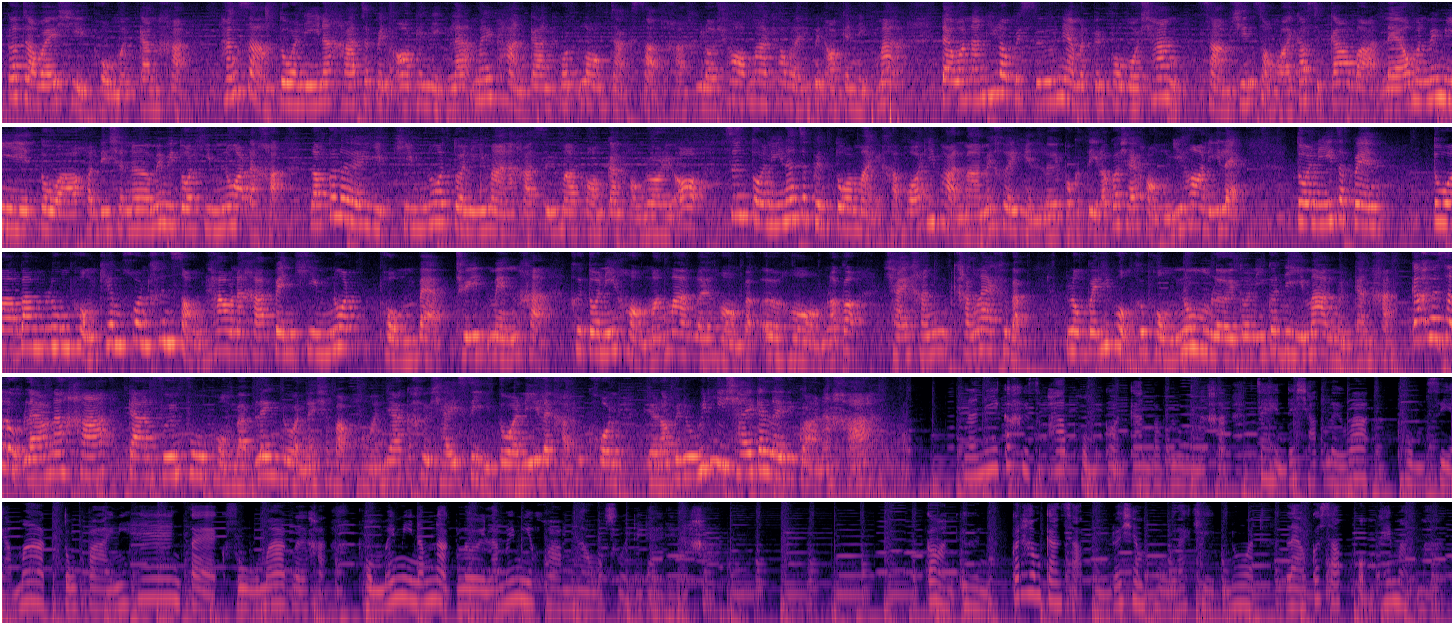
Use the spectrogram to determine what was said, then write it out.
ก็จะไว้ฉีดผมเหมือนกันค่ะ ทั้ง 3 ตัวนี้นะคะจะเป็นออร์แกนิก และไม่ผ่านการทดลองจากสัตว์ค่ะ คือเราชอบมากชอบอะไรที่เป็นออร์แกนิกมาก แต่วันนั้นที่เราไปซื้อเนี่ยมันเป็นโปรโมชั่น 3 ชิ้น 299 บาท แล้วมันไม่มีตัวคอนดิชเนอร์ไม่มีตัวครีมนวดอะค่ะ เราก็เลยหยิบครีมนวดตัวนี้มานะคะ ซื้อมาพร้อมกันของ L'Oreal ซึ่งตัวนี้น่าจะเป็นตัวใหม่ค่ะ เพราะว่าที่ผ่านมาไม่เคยเห็นเลยปกติเราก็ใช้ของยี่ห้อนี้แหละ ตัวนี้จะเป็น ตัวบำรุงผมเข้มข้นขึ้น 2 เท่านะคะ เป็นครีมนวดผมแบบทรีทเมนต์ค่ะ คือตัวนี้หอมมาก ๆ เลยหอมแบบเออหอม แล้วก็ใช้ครั้งครั้งแรกคือแบบลงไปที่ผมคือผมนุ่มเลยตัวนี้ก็ดีมากเหมือนกันค่ะ ก็คือสรุปแล้วนะคะ การฟื้นฟูผมแบบเร่งด่วนในฉบับของอัญญาก็คือใช้ 4 ตัวนี้เลยค่ะทุกคน เดี๋ยวเราไปดูวิธีใช้กันเลยดีกว่านะคะ และนี่ก็คือสภาพผมก่อนการบำรุงนะคะ จะเห็นได้ชัดเลยว่า ผมเสียมากตรงปลายนี่แห้งแตกฟูมากเลยค่ะ ผมไม่มีน้ำหนักเลยและไม่มีความเงาสวยใด ๆ เลยนะคะ ก่อนอื่นก็ทำการสระผมด้วยแชมพูและครีมนวด แล้วก็ซับผมให้หมาด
